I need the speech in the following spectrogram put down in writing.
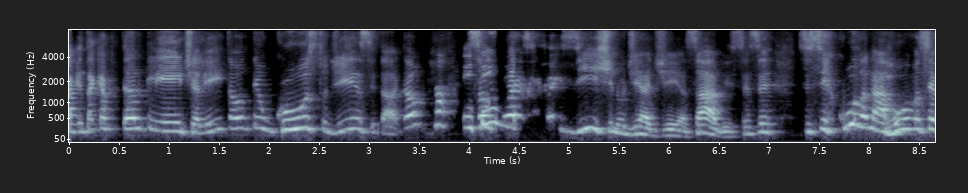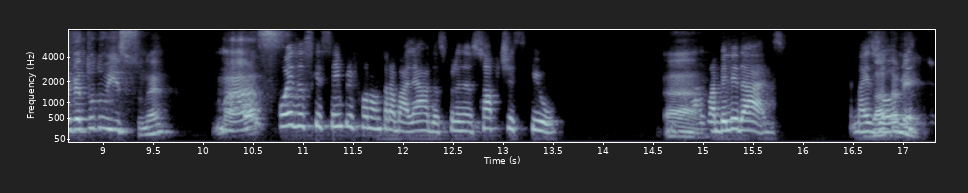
ele está captando cliente ali, então tem um custo disso e tal. Então, e são tem... coisas que já existem no dia a dia, sabe? Você, você, você, circula na rua, você vê tudo isso, né? Mas. Coisas que sempre foram trabalhadas, por exemplo, soft skill, ah, as habilidades. Mas exatamente. hoje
